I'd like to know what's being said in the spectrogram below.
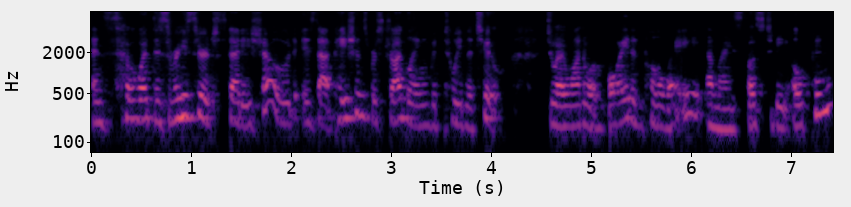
and so what this research study showed is that patients were struggling between the two. Do i want to avoid and pull away? Am i supposed to be open?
